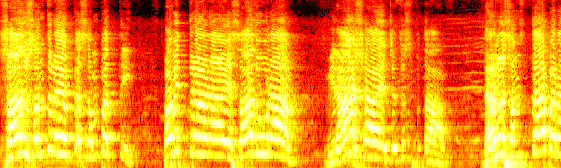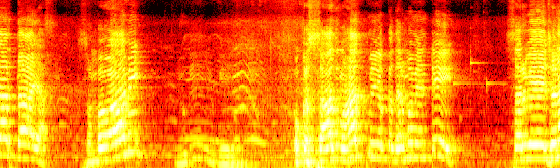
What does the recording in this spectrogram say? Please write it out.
సాధు సంతుల యొక్క సంపత్తి పవిత్రానాయ సాధూనాం వినాశాయ చతుస్పుతాం ధర్మ సంస్థాపనార్థాయ సంభవామి యుగే ఒక సాధు మహాత్మ యొక్క ధర్మం ఏంటి? సర్వే జన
